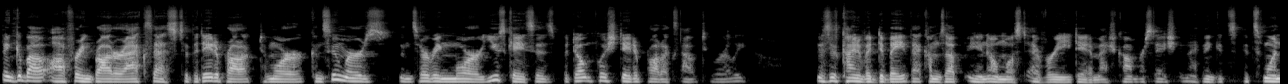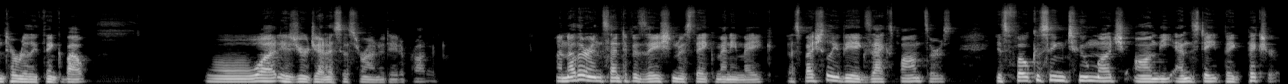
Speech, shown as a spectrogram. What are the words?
think about offering broader access to the data product to more consumers and serving more use cases, but don't push data products out too early this is kind of a debate that comes up in almost every data mesh conversation. I think it's it's one to really think about what is your genesis around a data product. Another incentivization mistake many make, especially the exec sponsors, is focusing too much on the end state big picture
